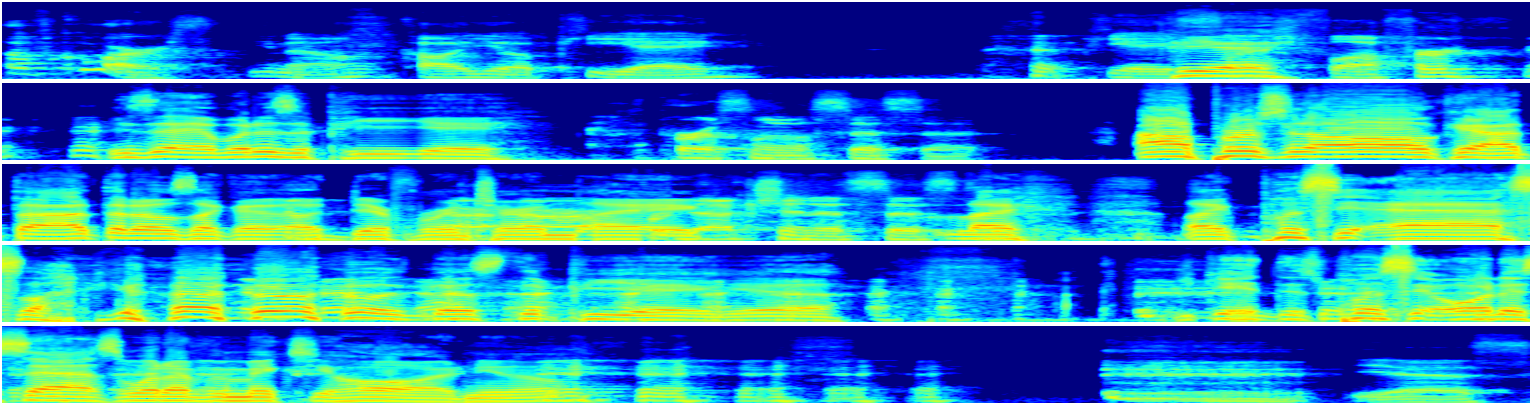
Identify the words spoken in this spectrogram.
Of course, you know, call you a PA, PA, PA. slash fluffer, Is that what is a PA? personal assistant, Ah, personal. Oh, okay. I thought I thought it was like a, a different term, like production assistant, like like pussy ass. Like that's the PA. Yeah, you get this pussy or this ass, whatever makes you hard. You know. Yes.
